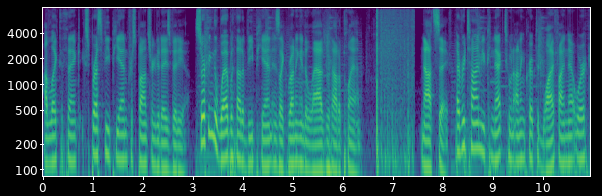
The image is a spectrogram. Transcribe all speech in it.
I'd like to thank ExpressVPN for sponsoring today's video. Surfing the web without a VPN is like running into labs without a plan not safe. Every time you connect to an unencrypted Wi-Fi network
